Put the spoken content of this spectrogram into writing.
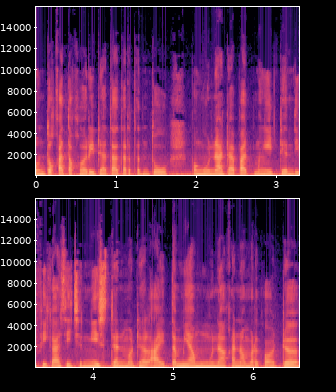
untuk kategori data tertentu. Pengguna dapat mengidentifikasi jenis dan model item yang menggunakan nomor kode.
